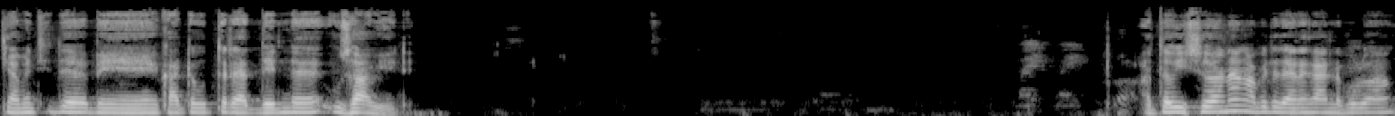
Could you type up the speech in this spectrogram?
කැමැතිද මේ කට උත්තරයක් දෙන්න උසාවියට අත විශ්වා නම් අපිට දැනගන්න පුළුවන්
